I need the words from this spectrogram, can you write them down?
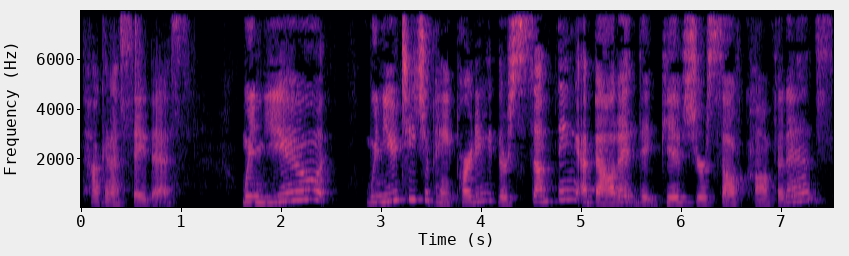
how can I say this? When you when you teach a paint party, there's something about it that gives your self-confidence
